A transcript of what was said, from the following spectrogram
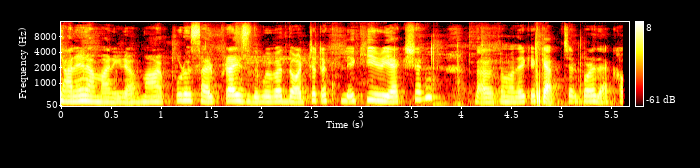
জানে না মানিরা। মা, পুরো সারপ্রাইজ দেবো। এবার দরজাটা খুলে কি রিয়াকশান দাঁড়া তোমাদেরকে ক্যাপচার করে দেখাবো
